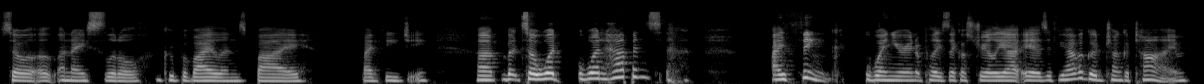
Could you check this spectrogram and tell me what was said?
so a, a nice little group of islands by by Fiji. Uh, but so what what happens I think when you're in a place like Australia is if you have a good chunk of time,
